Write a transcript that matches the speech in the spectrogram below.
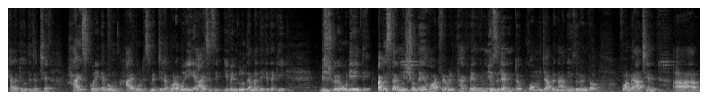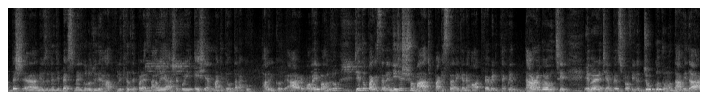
খেলাটি হতে যাচ্ছে হাই স্কোরিং এবং হাই ভোল্টেজ ম্যাচ যেটা বরাবরই আইসিসি ইভেন্টগুলোতে আমরা দেখে থাকি, বিশেষ করে ওডিআইতে পাকিস্তান নিঃসন্দেহে হট ফেভারিট থাকবেন, নিউজিল্যান্ডও কম যাবে না, নিউজিল্যান্ডও ফর্মে আছেন বেশ আহ, নিউজিল্যান্ড যে ব্যাটসম্যানগুলো যদি হাত খুলে খেলতে পারেন তাহলে আশা করি এশিয়ান মাটিতেও তারা খুব ভালোই করবে। আর বলাই বাহুল্য যেহেতু পাকিস্তানের নিজস্ব মাঠ পাকিস্তান এখানে হট ফেভারিট থাকবে। ধারণা করা হচ্ছে এবারের চ্যাম্পিয়ন্স ট্রফির যোগ্যতম দাবিদার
